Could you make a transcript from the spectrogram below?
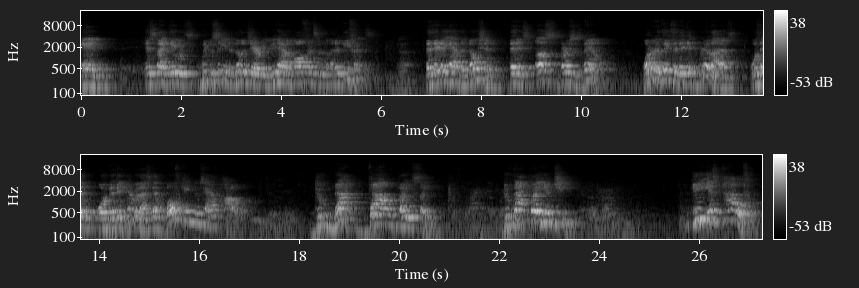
And it's like they would, we would see in the military, you have an offense and a defense. Yeah. That they may have the notion that it's us versus them. One of the things that they didn't realize was that, or that they didn't realize, that both kingdoms have power. Do not downplay Satan. Do not play him cheap. He is powerful.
